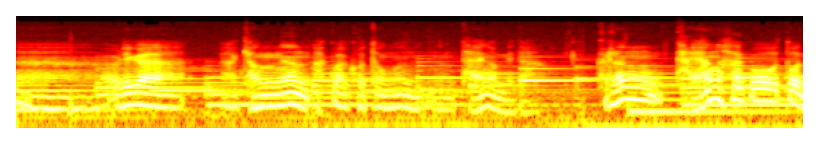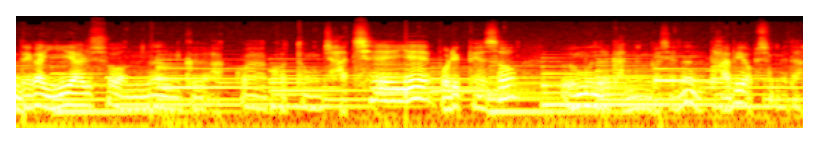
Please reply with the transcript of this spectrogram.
아, 우리가 겪는 악과 고통은 다양합니다. 그런 다양하고 또 내가 이해할 수 없는 그 악과 자체에 몰입해서 의문을 갖는 것에는 답이 없습니다.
